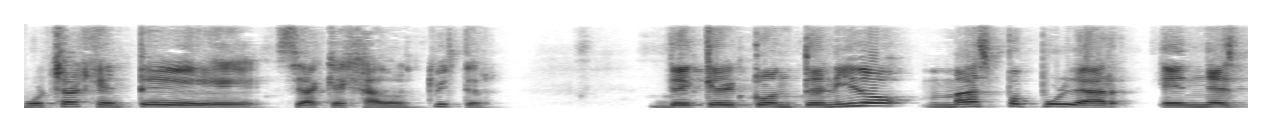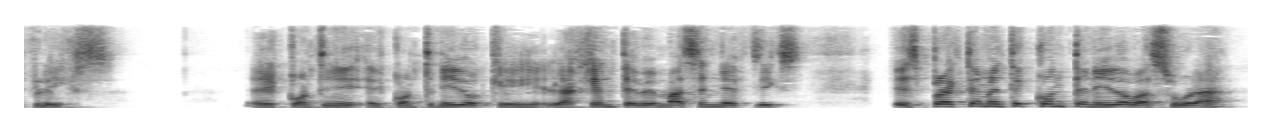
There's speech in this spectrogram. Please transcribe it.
mucha gente se ha quejado en Twitter, de que el contenido más popular en Netflix el, contenido que la gente ve más en Netflix es prácticamente contenido basura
